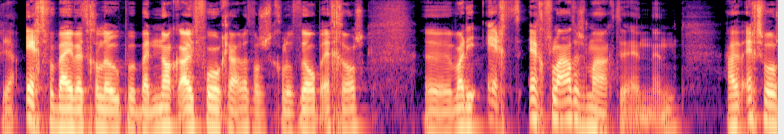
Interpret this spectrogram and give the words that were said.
Ja. echt voorbij werd gelopen. Bij NAC uit vorig jaar, dat was geloof ik wel op echt gras. eh, waar hij echt, echt flaters maakte. En, en hij heeft echt wel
